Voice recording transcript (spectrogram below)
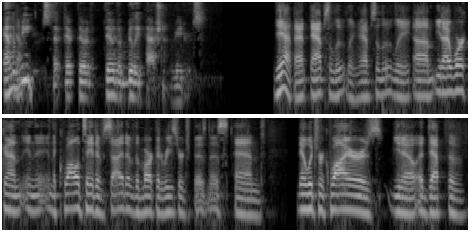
and the yeah. readers. That they're, they're they're the really passionate readers. Yeah, that, absolutely, absolutely. Um, you know, I work on in the in the qualitative side of the market research business, and you know, which requires you know a depth of,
